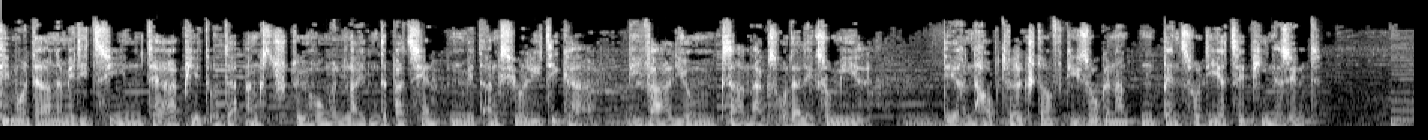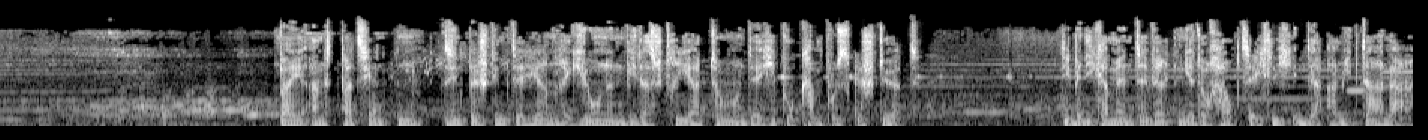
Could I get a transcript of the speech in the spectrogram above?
Die moderne Medizin therapiert unter Angststörungen leidende Patienten mit Anxiolytika wie Valium, Xanax oder Lexomil, deren Hauptwirkstoff die sogenannten Benzodiazepine sind. Bei Angstpatienten sind bestimmte Hirnregionen wie das Striatum und der Hippocampus gestört. Die Medikamente wirken jedoch hauptsächlich in der Amygdala,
